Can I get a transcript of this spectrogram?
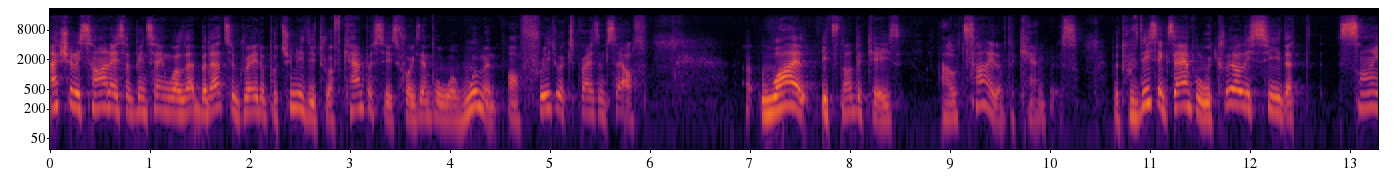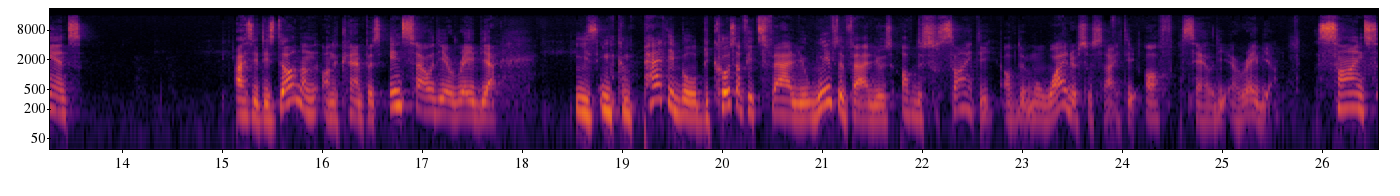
Actually, scientists have been saying, well, that, but that's a great opportunity to have campuses, for example, where women are free to express themselves, uh, while it's not the case outside of the campus. But with this example, we clearly see that science, as it is done on, on a campus in Saudi Arabia, is incompatible because of its value with the values of the society, of the more wider society of Saudi Arabia. Science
